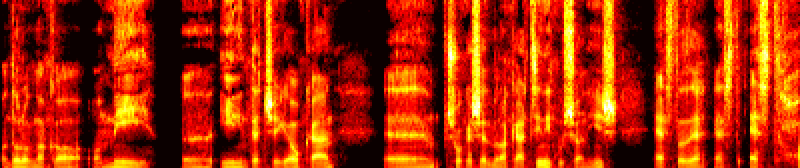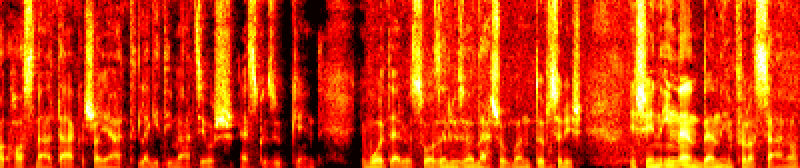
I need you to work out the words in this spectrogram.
a dolognak a, a mély e, érintettsége okán e, sok esetben akár cinikusan is ezt, az, ezt, ezt használták a saját legitimációs eszközükként. Volt erről szó az előző adásokban többször is. És én innen benném fel a szálat,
